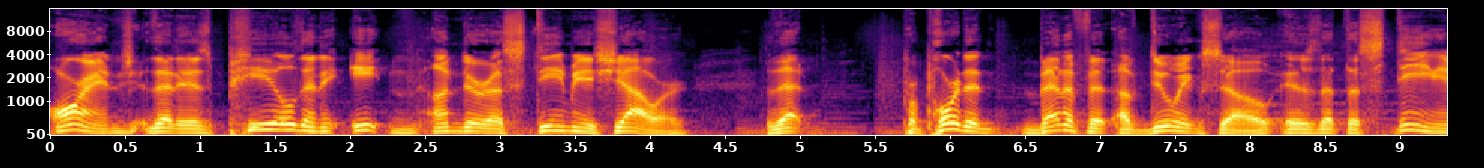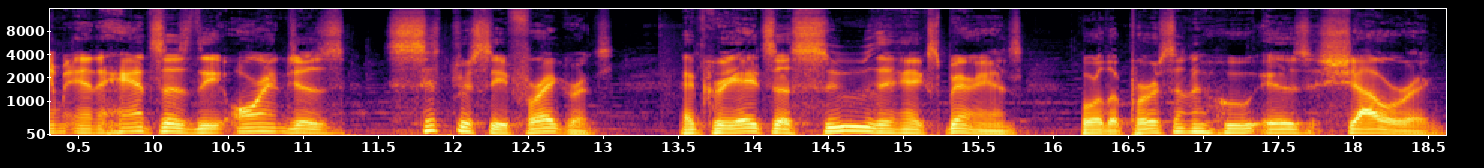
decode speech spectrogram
orange that is peeled and eaten under a steamy shower. That purported benefit of doing so is that the steam enhances the orange's citrusy fragrance and creates a soothing experience for the person who is showering.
